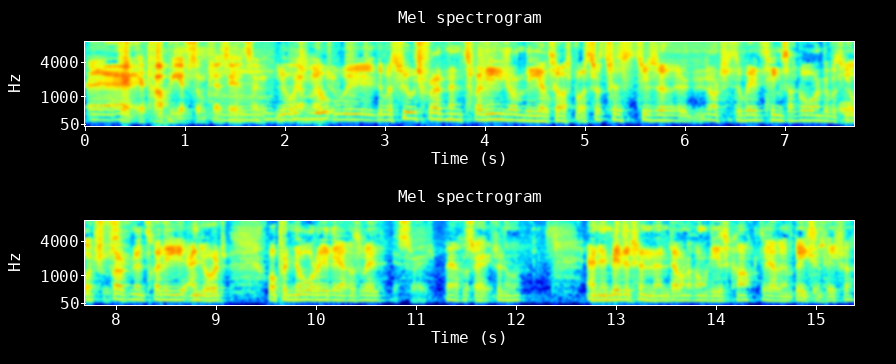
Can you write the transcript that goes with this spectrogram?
Uh, take a copy of someplace else and You, have you, we, there was huge flooding in Tralee during the year, so I suppose it is, it is a, you know, just the way things are going. There was Oh, huge jeez. flooding in Tralee, and you had up in Norway there as well. That's right. There, That's uh, right. You know, and in Midleton and down around East Cork there in recently, sure.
